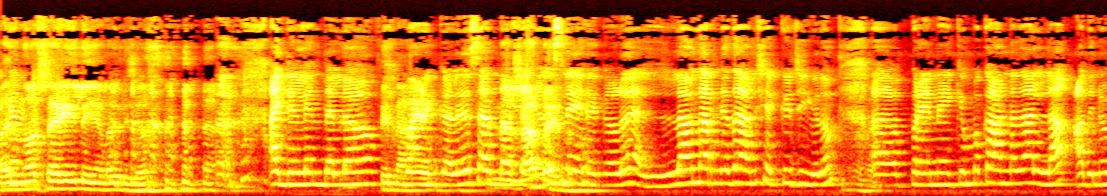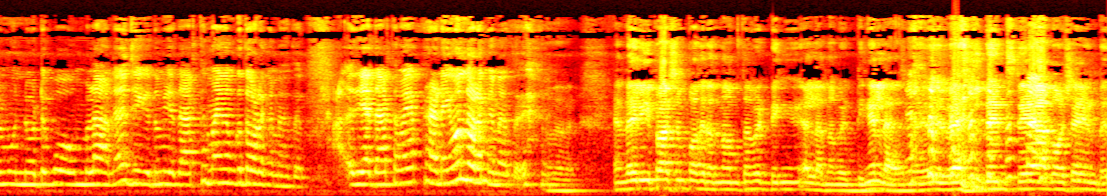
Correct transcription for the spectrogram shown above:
പതിനൊന്ന് വർഷമായില്ലേ ഞങ്ങൾ വിളിച്ചു അതിനുള്ള എന്തെല്ലാം വഴക്കൾ സന്തോഷങ്ങൾ സ്നേഹങ്ങൾ എല്ലാം നിറഞ്ഞതാണ് ശരിക്കും ജീവിതം. പ്രണയിക്കുമ്പോ കാണുന്നതല്ല അതിന് മുന്നോട്ട് പോകുമ്പോഴാണ് ജീവിതം യഥാർത്ഥമായി നമുക്ക് തുടങ്ങുന്നത്. യഥാർത്ഥമായ പ്രണയവും തുടങ്ങുന്നത്. എന്തായാലും ഈ പ്രാവശ്യം പതിനൊന്നാമത്തെ വെഡിങ് അല്ല വെഡിങ് അല്ല വാലന്റൈൻസ് ഡേ ആഘോഷമുണ്ട്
